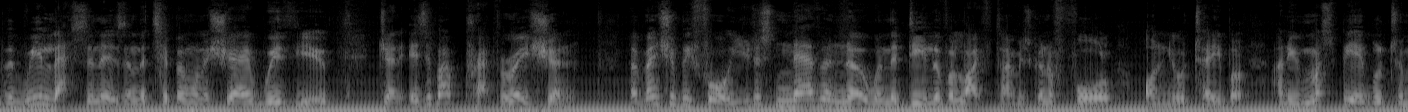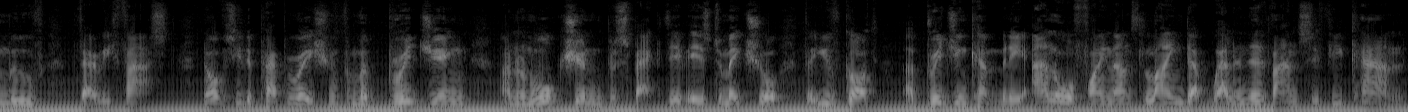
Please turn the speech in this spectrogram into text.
the real lesson is, and the tip I want to share with you, Jen, is about preparation. I've mentioned before, you just never know when the deal of a lifetime is going to fall on your table, and you must be able to move very fast. Now, obviously, the preparation from a bridging and an auction perspective is to make sure that you've got a bridging company and or finance lined up well in advance if you can,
